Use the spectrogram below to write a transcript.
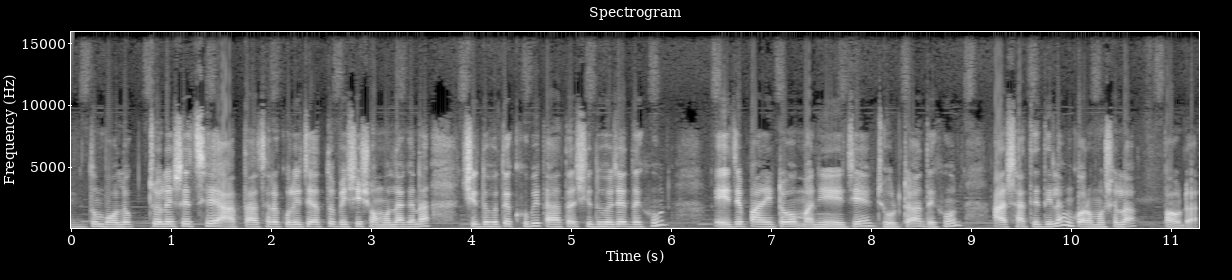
একদম বলক চলে এসেছে, আর তাছাড়া কলিজা এত বেশি সময় লাগে না। সিদ্ধ হতে খুবই তাড়াতাড়ি সিদ্ধ হয়ে যায়, দেখুন। এই যে পানিটাও মানে এই যে ঝোলটা, দেখুন। আর সাথে দিলাম গরম মশলা পাউডার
